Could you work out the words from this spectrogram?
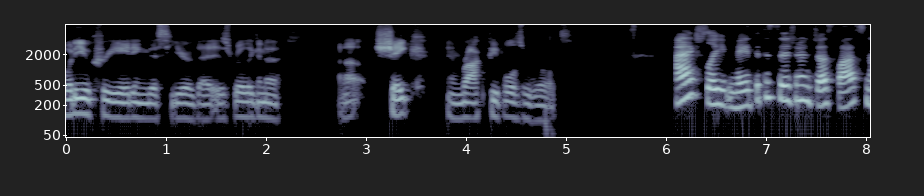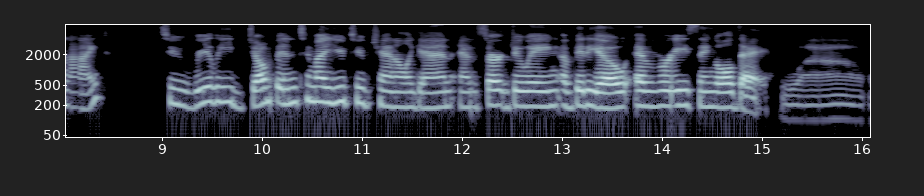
What are you creating this year that is really going to uh, shake and rock people's worlds? I actually made the decision just last night to really jump into my YouTube channel again and start doing a video every single day. Wow.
